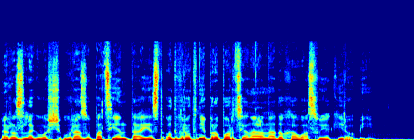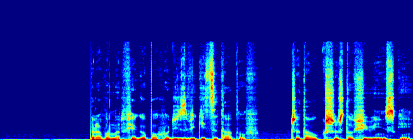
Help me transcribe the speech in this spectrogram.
Rozległość urazu pacjenta jest odwrotnie proporcjonalna do hałasu, jaki robi. Prawo Murphy'ego pochodzi z wiki cytatów. Czytał Krzysztof Siwiński.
